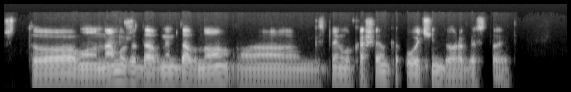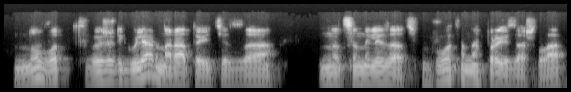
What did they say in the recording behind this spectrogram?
что нам уже давным-давно э, господин Лукашенко очень дорого стоит. Ну вот вы же регулярно ратуете за национализацию. Вот она произошла.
